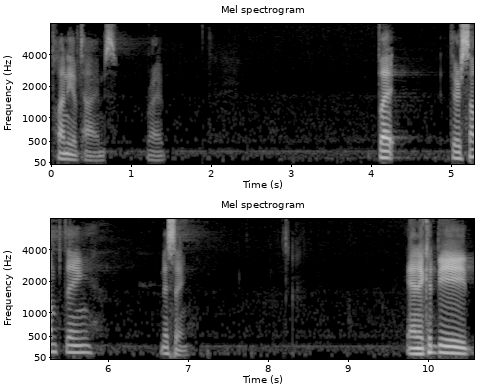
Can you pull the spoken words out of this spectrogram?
plenty of times, right? But there's something missing. And it could be,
